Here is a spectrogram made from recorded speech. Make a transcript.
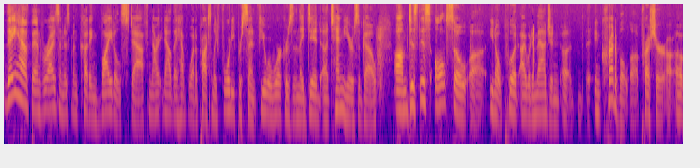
they have been Verizon has been cutting vital staff. Now, now they have what approximately 40 percent fewer workers than they did uh, 10 years ago. Um, does this also, uh, you know, put I would imagine uh, incredible uh, pressure uh,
